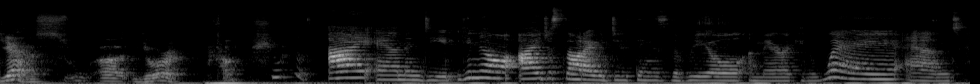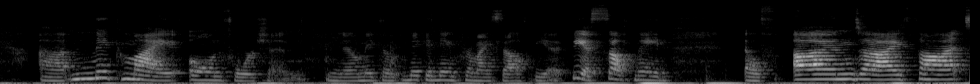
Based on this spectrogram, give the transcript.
Yes, uh, you're a troubleshooter. I am indeed. You know, I just thought I would do things the real American way and uh, make my own fortune. You know, make a make a name for myself. Be a be a self-made elf. And I thought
